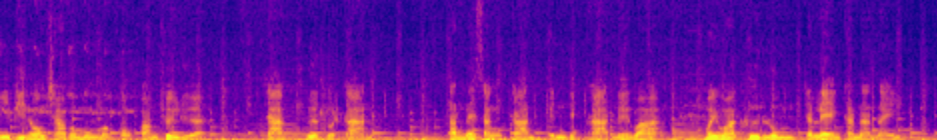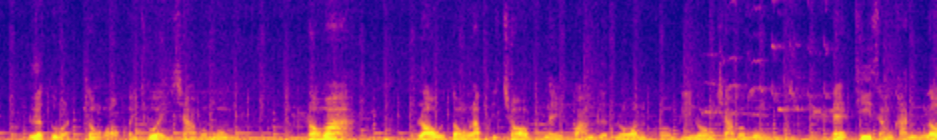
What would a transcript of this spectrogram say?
มีพี่น้องชาวประมงมาขอความช่วยเหลือ จากเรือตรวจการ ท่านได้สั่งการเป็นเด็ดขาดเลยว่า ไม่ว่าคลื่นลมจะแรงขนาดไหน เรือตรวจต้องออกไปช่วยชาวประมง เพราะว่าเราต้องรับผิดชอบในความเดือดร้อนของพี่น้องชาวประมง และที่สำคัญเรา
